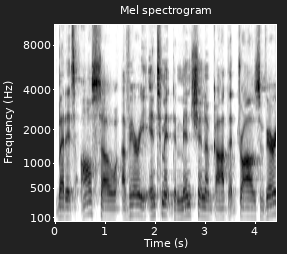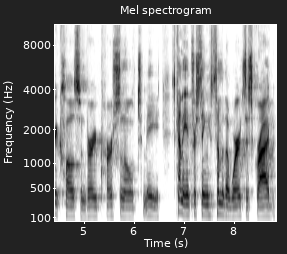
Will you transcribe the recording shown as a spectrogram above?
but it's also a very intimate dimension of God that draws very close and very personal to me. It's kind of interesting. Some of the words describe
